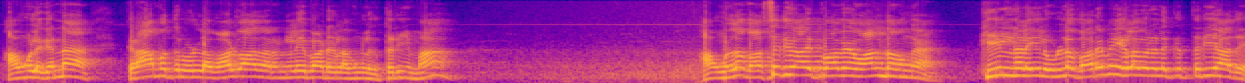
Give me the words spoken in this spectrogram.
அவங்களுக்கு என்ன? கிராமத்தில் உள்ள வாழ்வாதார நிலைப்பாடுகள் அவங்களுக்கு தெரியுமா? அவங்களாம் வசதி வாய்ப்பாகவே வாழ்ந்தவங்க. கீழ்நிலையில் உள்ள வறுமைகள் அவர்களுக்கு தெரியாது.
